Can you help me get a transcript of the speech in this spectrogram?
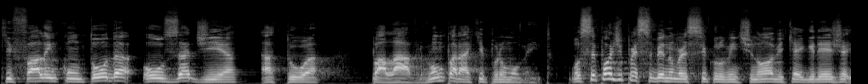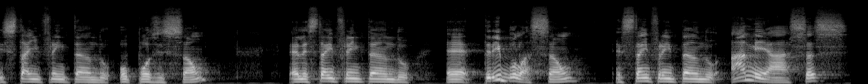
que falem com toda ousadia a tua palavra. Vamos parar aqui por um momento. Você pode perceber no versículo 29 que a igreja está enfrentando oposição, ela está enfrentando é tribulação, está enfrentando ameaças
